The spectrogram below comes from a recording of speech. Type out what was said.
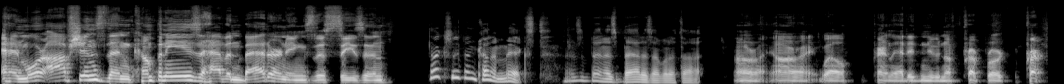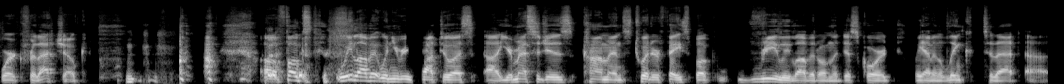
and more options than companies having bad earnings this season. It's actually been kind of mixed. It hasn't been as bad as I would have thought. All right. All right. Well, apparently I didn't do enough prep work, prep work for that joke. oh, folks, we love it when you reach out to us. Uh, your messages, comments, Twitter, Facebook, really love it on the Discord. We have a link to that uh,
